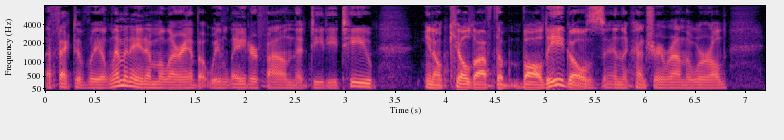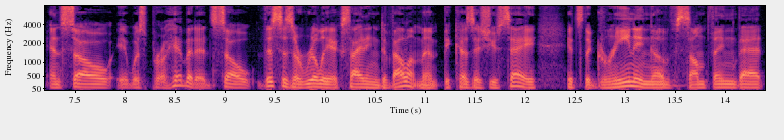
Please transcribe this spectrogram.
effectively eliminated malaria, but we later found that DDT, you know, killed off the bald eagles in the country around the world. And so it was prohibited. So this is a really exciting development because, as you say, it's the greening of something that,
